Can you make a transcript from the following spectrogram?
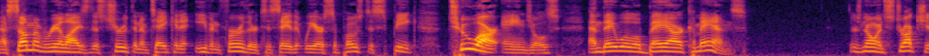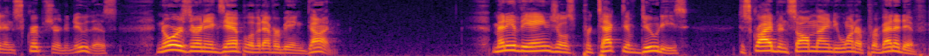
Now, some have realized this truth and have taken it even further to say that we are supposed to speak to our angels and they will obey our commands. There's no instruction in Scripture to do this, nor is there any example of it ever being done. Many of the angels' protective duties described in Psalm 91 are preventative,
